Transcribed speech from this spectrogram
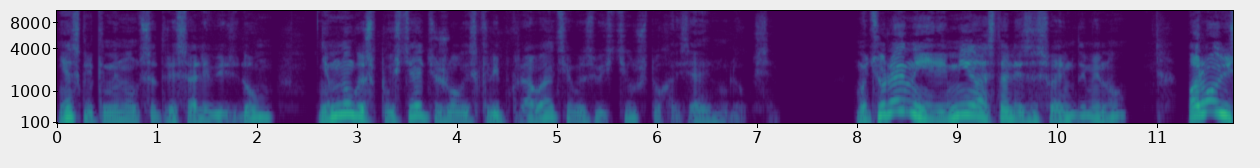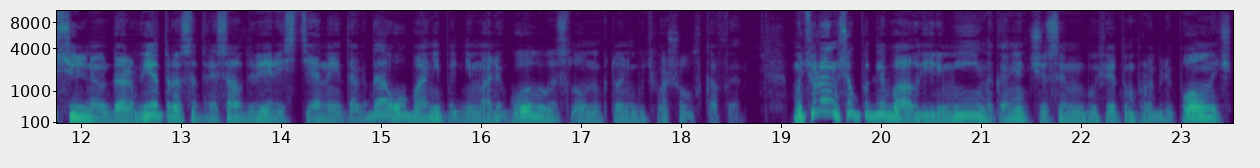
несколько минут сотрясали весь дом. Немного спустя тяжелый скрип кровати возвестил, что хозяин улегся. Матюрен и Еремия остались за своим домино. Порою сильный удар ветра сотрясал двери, стены, и тогда оба они поднимали головы, словно кто-нибудь вошел в кафе. Матюрен все подливал Еремии, наконец часы над буфетом пробили полночь.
